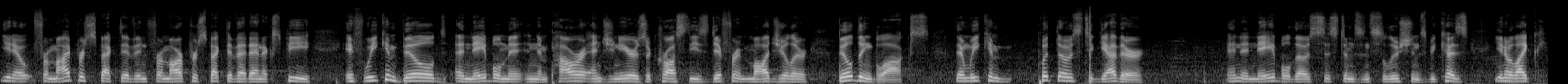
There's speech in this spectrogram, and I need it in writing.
you know, from my perspective and from our perspective at NXP, if we can build enablement and empower engineers across these different modular building blocks, then we can put those together and enable those systems and solutions because, you know, like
